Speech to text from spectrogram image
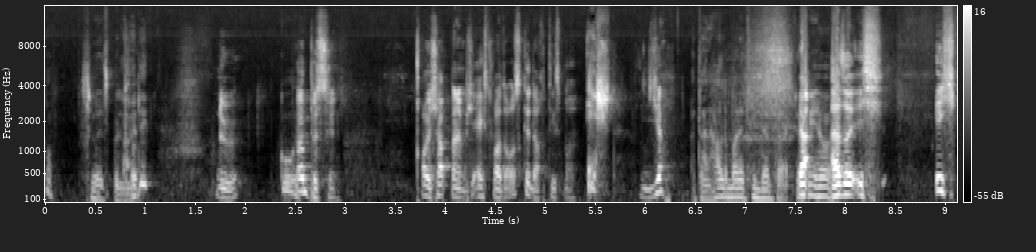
Oh, sind wir jetzt beleidigt? Nö. Gut. Ein bisschen. Aber ich habe mir nämlich echt was ausgedacht diesmal. Echt? Ja. Dann halte mal nicht bin ich Ja, also ich, ich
